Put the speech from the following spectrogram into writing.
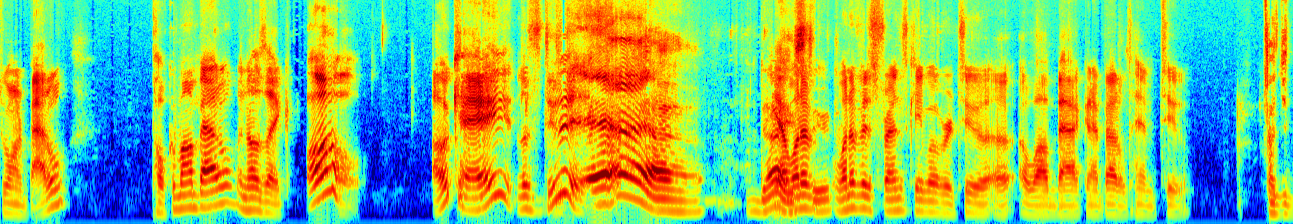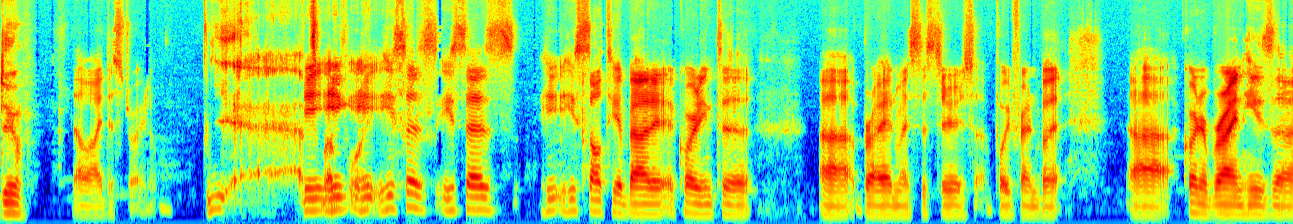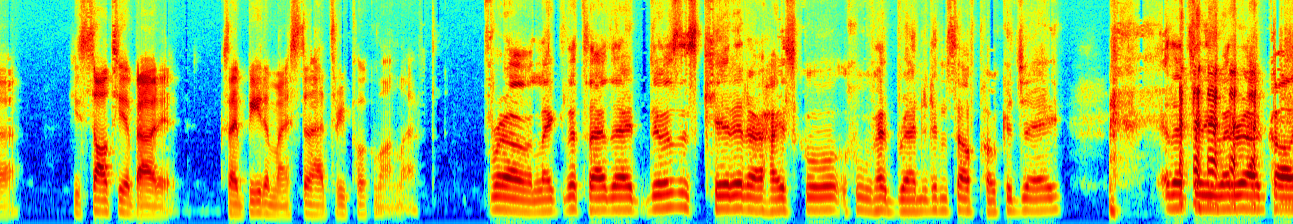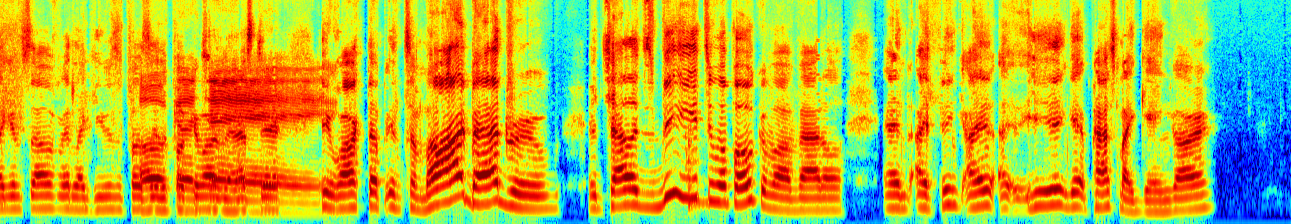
"Do you want to battle? Pokemon battle?" And I was like, "Oh, okay, let's do it." yeah, nice, yeah, one of dude. one of his friends came over too a, a while back, and I battled him too. How'd you do? Though I destroyed him. Yeah, that's he, my he, boy. he he says he says he, he's salty about it according to uh Brian, my sister's boyfriend, but uh according to Brian, he's uh he's salty about it because I beat him. I still had three Pokemon left. Bro, like the time that I, there was this kid in our high school who had branded himself PokeJ. and that's what he went around calling himself, and like he was supposed to be the Pokemon master. He walked up into my bedroom and challenged me to a Pokemon battle. And I think I, I he didn't get past my Gengar.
